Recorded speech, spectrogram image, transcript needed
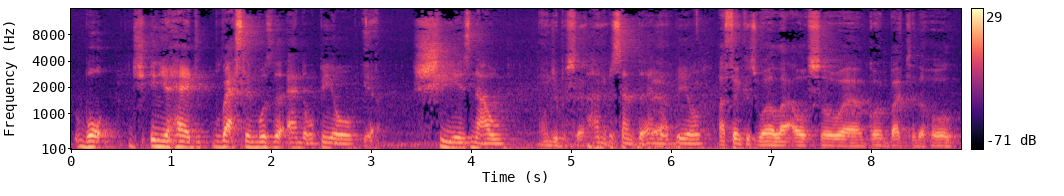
what in your head wrestling was the end all be all. Yeah, She is now hundred percent. 100% the end all Yeah. be all. I think as well that also uh, going back to the whole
